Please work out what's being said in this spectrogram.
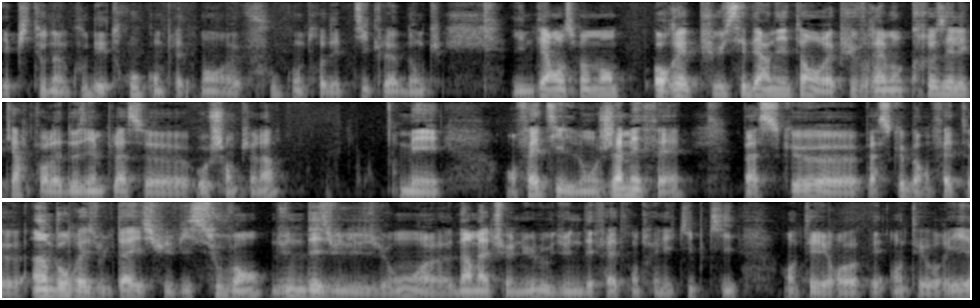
et puis tout d'un coup des trous complètement fous contre des petits clubs. Donc l'Inter en ce moment aurait pu, ces derniers temps, aurait pu vraiment creuser l'écart pour la deuxième place au championnat, mais en fait ils l'ont jamais fait parce que, euh, parce que bah, en fait, euh, un bon résultat est suivi souvent d'une désillusion, euh, d'un match nul ou d'une défaite contre une équipe qui, en, théorie,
